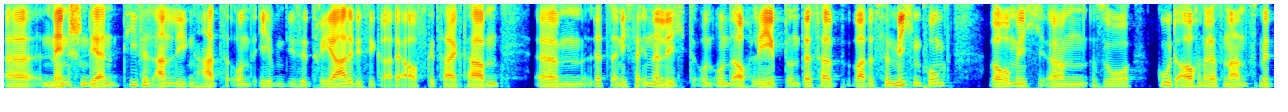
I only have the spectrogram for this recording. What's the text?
äh, Menschen, der ein tiefes Anliegen hat und eben diese Triade, die Sie gerade aufgezeigt haben, ähm, letztendlich verinnerlicht und, und auch lebt. Und deshalb war das für mich ein Punkt, warum ich ähm, so gut auch in Resonanz mit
